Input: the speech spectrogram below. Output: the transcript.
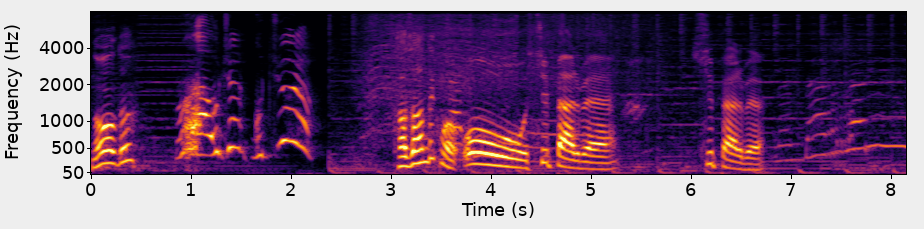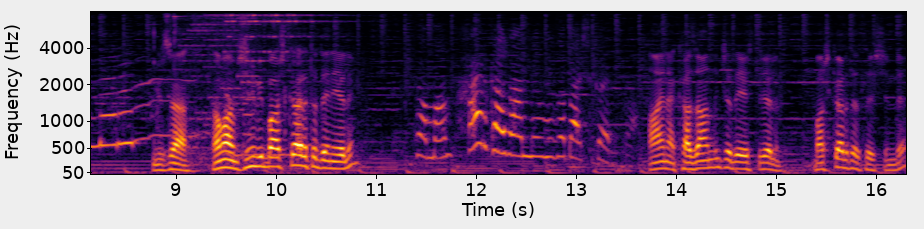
Ne oldu? Aa, Uçak uçuyorum. Kazandık mı? Oo süper be. Süper be. Güzel. Tamam şimdi bir başka harita deneyelim. Tamam. Her kazandığımızda başka harita. Aynen kazandıkça değiştirelim. Başka harita seç şimdi.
